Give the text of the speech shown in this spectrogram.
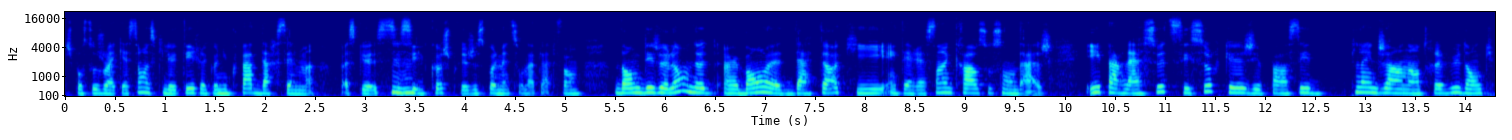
je pose toujours la question, est-ce qu'il a été reconnu coupable d'harcèlement? Parce que si mhm. c'est le cas, je pourrais juste pas le mettre sur la plateforme. Donc déjà là, on a un bon euh, data qui est intéressant grâce au sondage. Et par la suite, c'est sûr que j'ai passé plein de gens en entrevue. Donc,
